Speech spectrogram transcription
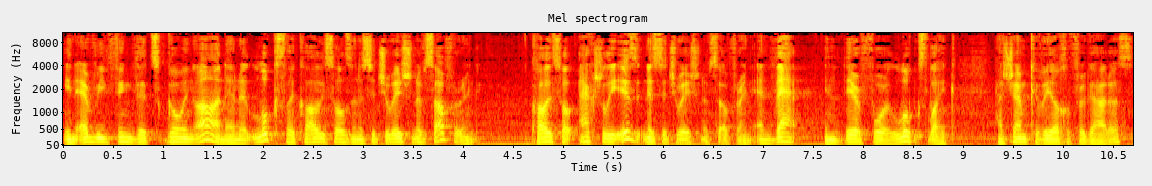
in everything that's going on, and it looks like Klal is in a situation of suffering. Klal actually is in a situation of suffering, and that and therefore looks like Hashem Kaviyachah forgot us.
